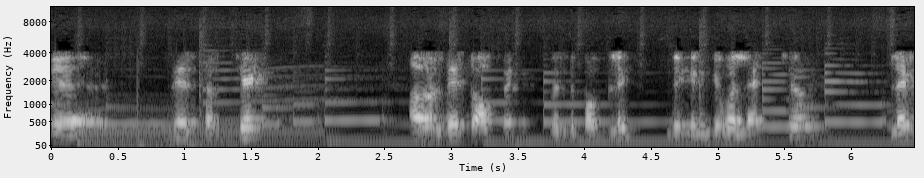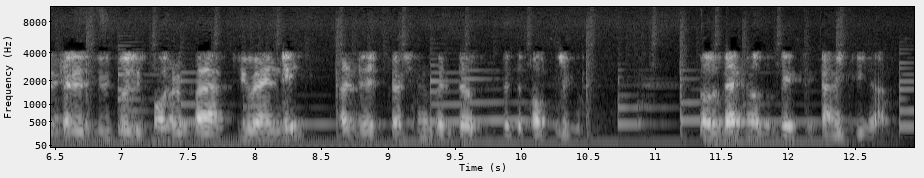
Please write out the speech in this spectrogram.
their their subject or their topic with the public. They can give a lecture. Lecture is usually followed by a Q&A, a discussion with the with the public. So that was the basic idea.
